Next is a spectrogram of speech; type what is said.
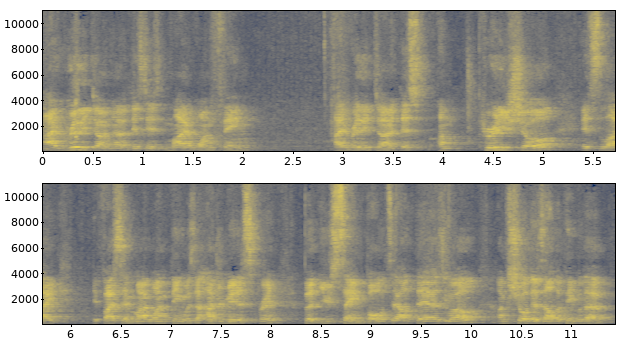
I really don't know. This is my one thing. I really don't. This, I'm pretty sure it's like if I said my one thing was a 100 meter sprint, but Usain Bolt's out there as well, I'm sure there's other people that are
